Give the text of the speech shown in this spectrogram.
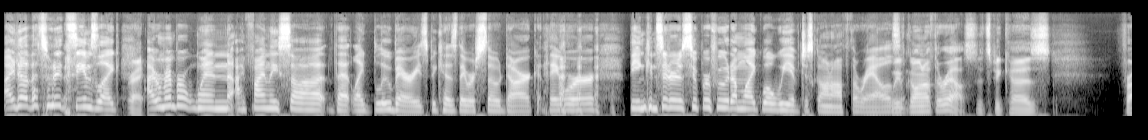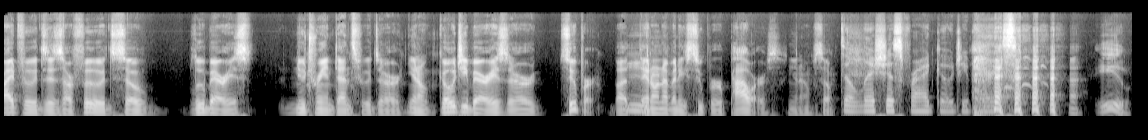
I know that's what it seems like. Right. I remember when I finally saw that like blueberries because they were so dark, they were being considered a superfood. I'm like, well, we have just gone off the rails. We've gone off the rails. It's because fried foods is our food, so blueberries nutrient dense foods are, you know, goji berries are super, but they mm. don't have any superpowers, you know. So Delicious fried goji berries. Ew.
